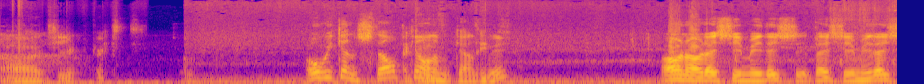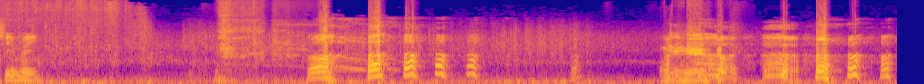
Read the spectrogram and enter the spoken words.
oh, jeepers. oh, we can stealth kill him, can't we? Oh no, they see me, they see, they see me, they see me. Oh,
